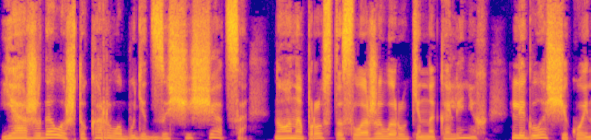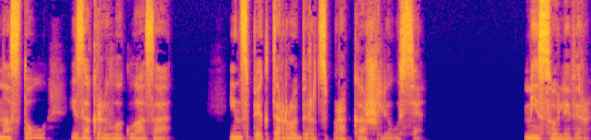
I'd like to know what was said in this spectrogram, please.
Я ожидала, что Карла будет защищаться, но она просто сложила руки на коленях, легла щекой на стол и закрыла глаза. Инспектор Робертс прокашлялся. «Мисс Оливер,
